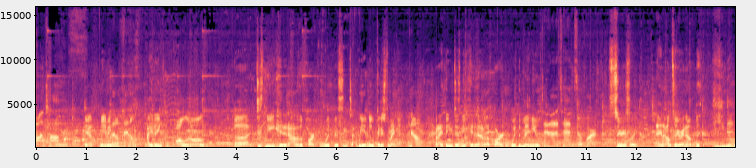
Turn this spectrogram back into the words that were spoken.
on top, Yeah, maybe. A little fennel. I think all in all, uh, Disney hit it out of the park with this entire. We haven't even finished the menu, No, but I think Disney hit it out of the park with the menu. 10 out of 10 so far. Seriously. And I'll tell you right now, the theming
